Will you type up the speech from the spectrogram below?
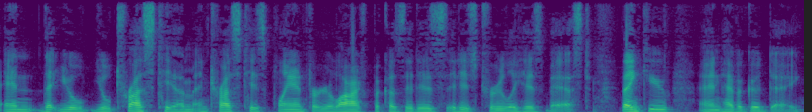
and that you'll you'll trust him and trust his plan for your life because it is it is truly his best. Thank you and have a good day.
